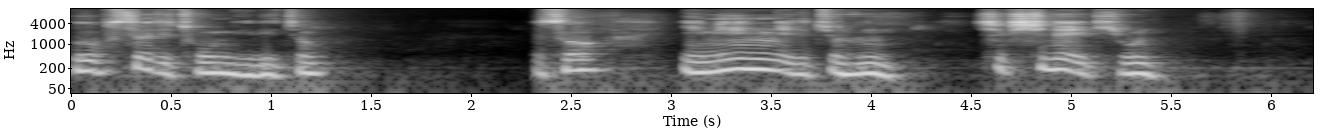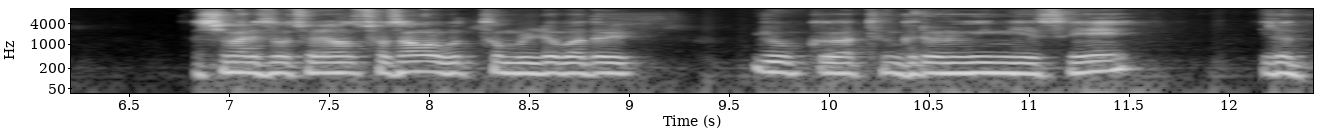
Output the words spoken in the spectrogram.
없어야지 좋은 일이죠. 그래서 이민일주는 식신의 기운 다시 말해서 조- 조상으로부터 물려받을 유혹과 같은 그런 의미에서의 이런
